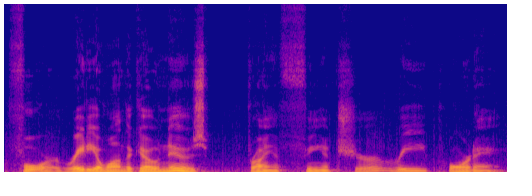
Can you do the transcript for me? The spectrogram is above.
For Radio on the Go News, Brian Fincher reporting.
